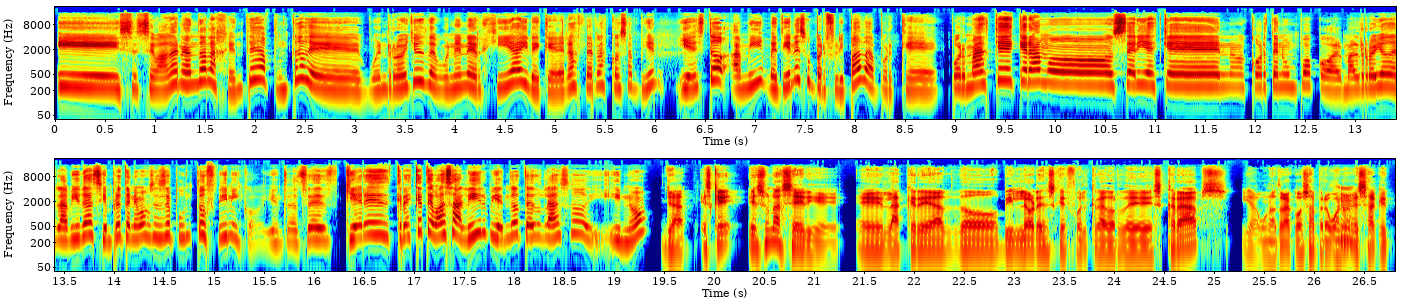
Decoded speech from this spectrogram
Y se, se va ganando a la gente a punta de buen rollo, y de buena energía y de querer hacer las cosas bien. Y esto a mí me tiene súper flipada porque por más que queramos series que nos corten un poco el mal rollo de la vida, siempre tenemos ese punto cínico. Y entonces, ¿quieres, ¿crees que te va a salir viendo Ted Lasso? Y, y no. Ya, es que es una serie. eh, la ha creado Bill Lawrence, que fue el creador de Scraps y alguna otra cosa, pero bueno, Hmm. esa que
